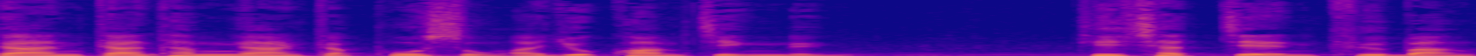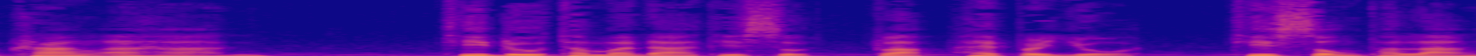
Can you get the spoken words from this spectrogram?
การณ์การทำงานกับผู้สูงอายุความจริงหนึ่ง ที่ชัดเจนคือบางครั้งอาหาร ที่ดูธรรมดาที่สุดกลับให้ประโยชน์ที่ทรงพลัง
